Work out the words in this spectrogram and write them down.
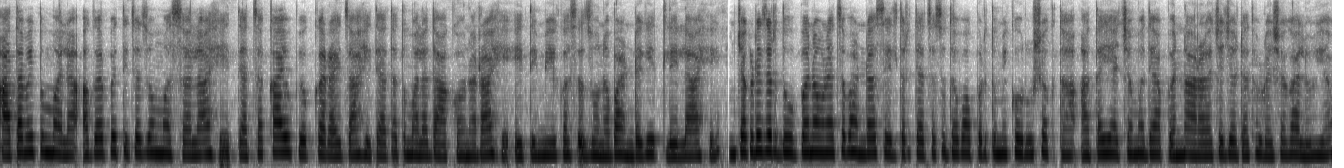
आता मी तुम्हाला अगरबत्तीचा जो मसाला आहे त्याचा काय उपयोग करायचा आहे ते आता तुम्हाला दाखवणार आहे. येथे मी एक असं जुनं भांडं घेतलेलं आहे. तुमच्याकडे जर धूप बनवण्याचं भांडं असेल तर त्याचा सुद्धा वापर तुम्ही करू शकता. आता याच्यामध्ये आपण नारळाच्या जटा थोड्याशा घालूया.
